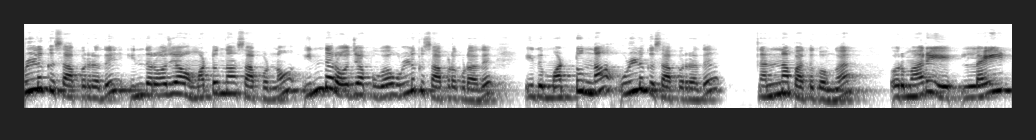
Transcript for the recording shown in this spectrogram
உள்ளுக்கு சாப்பிட்றது இந்த ரோஜாவை மட்டும்தான் சாப்பிடணும். இந்த ரோஜா பூவை உள்ளுக்கு சாப்பிடக்கூடாது. இது மட்டும்தான் உள்ளுக்கு சாப்பிட்றது. நல்லா பார்த்துக்கோங்க. ஒரு மாதிரி லைட்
